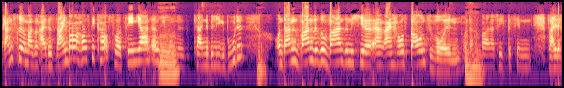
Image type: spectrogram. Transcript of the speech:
ganz früher mal so ein altes Weinbauerhaus gekauft, vor zehn Jahren irgendwie, Mhm. so eine kleine billige Bude. Und dann waren wir so wahnsinnig hier äh, ein Haus bauen zu wollen. Und das war natürlich ein bisschen, weil das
